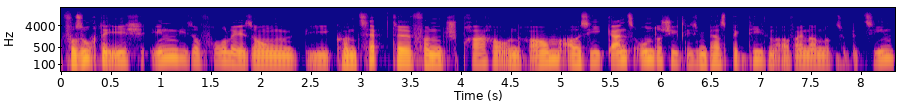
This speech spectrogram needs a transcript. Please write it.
versuchte ich in dieser Vorlesung die Konzepte von Sprache und Raum aus ganz unterschiedlichen Perspektiven aufeinander zu beziehen.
